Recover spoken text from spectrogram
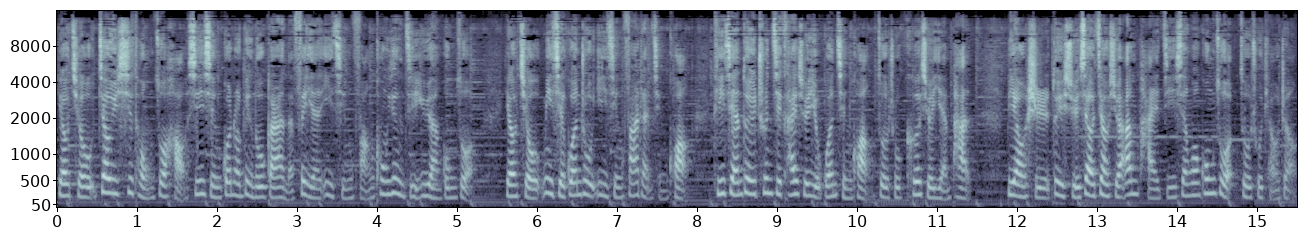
要求教育系统做好新型冠状病毒感染的肺炎疫情防控应急预案工作，要求密切关注疫情发展情况，提前对春季开学有关情况作出科学研判。必要时对学校教学安排及相关工作作出调整。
